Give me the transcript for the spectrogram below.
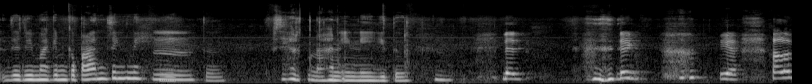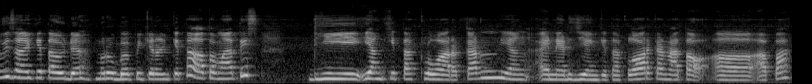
jadi makin kepancing nih gitu. Tapi saya harus menahan ini gitu. Dan dan ya kalau misalnya kita udah merubah pikiran kita otomatis di yang kita keluarkan yang energi yang kita keluarkan atau eh, apa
